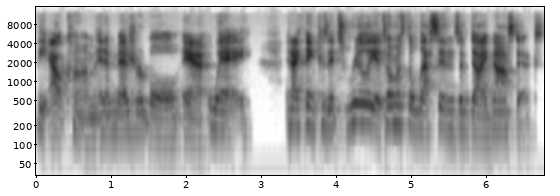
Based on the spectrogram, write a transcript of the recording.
the outcome in a measurable eh, way? And I think because it's really, it's almost the lessons of diagnostics,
